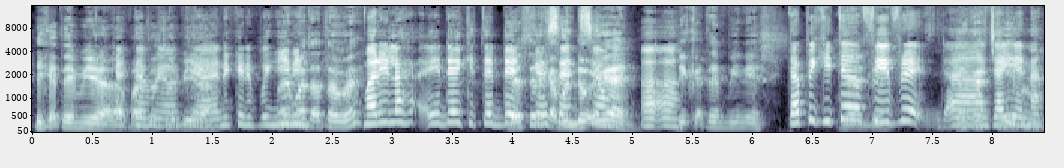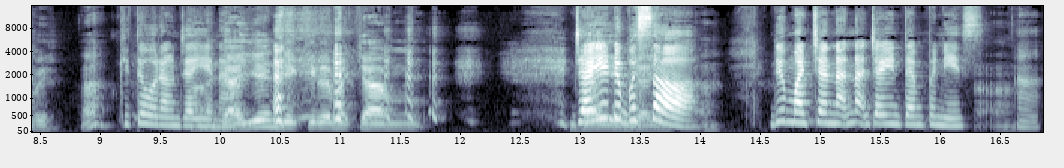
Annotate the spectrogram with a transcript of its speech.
Dekat Temira lah. Kat Tamil. Okey, lah. ni kena pergi Memang ni. tak tahu eh. Marilah Ada kita date Biasa ke dekat Bedok je Samsung. kan? Ha, ha. Dekat Tampines. Tapi kita Dia favourite Yang uh, kaki Giant lah. habis. Ha? Kita orang Giant Ah, lah. Giant dia kira macam Giant dia besar. Ha. Dia macam nak-nak Giant Tampines. Ha.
